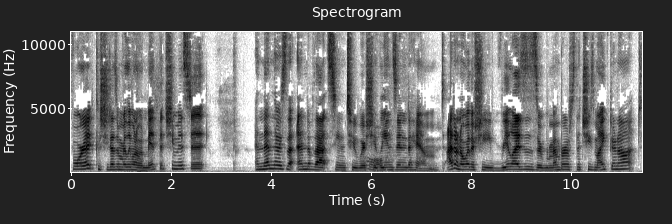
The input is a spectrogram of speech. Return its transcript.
for it because she doesn't really want to admit that she missed it. And then there's the end of that scene too, where she leans into him. I don't know whether she realizes or remembers that she's mic'd or not,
